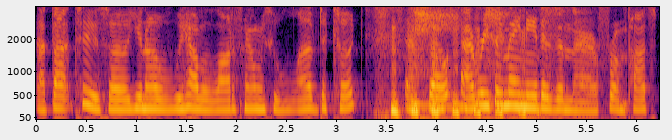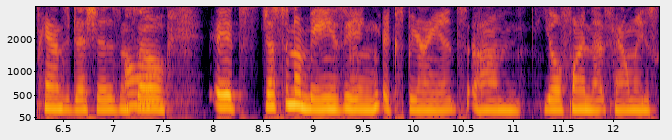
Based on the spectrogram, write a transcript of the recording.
at that too. So you know we have a lot of families who love to cook, and so everything they need is in there, from pots, pans, dishes, and oh. so it's just an amazing experience. Um, you'll find that families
